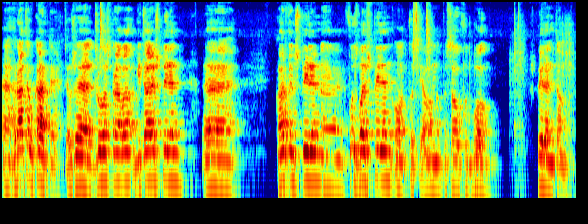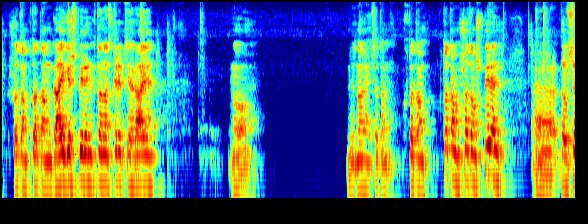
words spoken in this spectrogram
Е, грати в карти. Це вже друга справа. Гітари шпілін, е, картин шпілін, е, футбол шпілін. О, тут я вам написав футбол. Шпілін там. Що там, хто там гайге шпілінг, хто на скрипці грає. Ну, не знаю, що там, хто там, хто там, що там шпілін, е, то все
